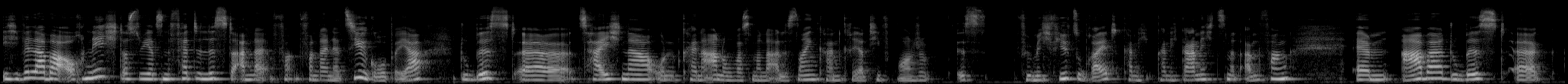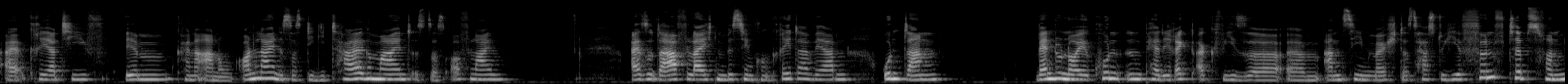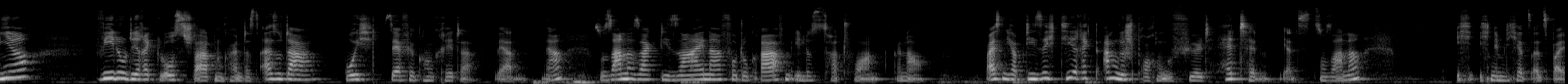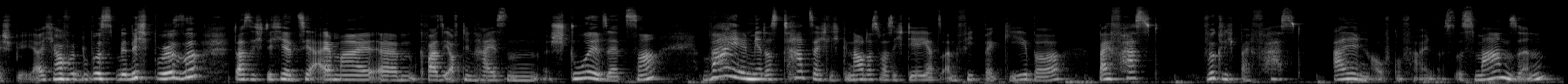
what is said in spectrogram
Ich will aber auch nicht, dass du jetzt eine fette Liste de, von, von, deiner Zielgruppe, ja. Du bist äh, Zeichner und keine Ahnung, was man da alles sein kann. Kreativbranche ist für mich viel zu breit, kann ich, kann ich gar nichts mit anfangen. Ähm, aber du bist äh, äh kreativ im, keine Ahnung, online. Ist das digital gemeint? Ist das offline? Also da vielleicht ein bisschen konkreter werden und dann, wenn du neue Kunden per Direktakquise ähm, anziehen möchtest, hast du hier fünf Tipps von mir, wie du direkt losstarten könntest. Also da ruhig sehr viel konkreter werden. Ja? Susanne sagt Designer, Fotografen, Illustratoren. Genau. Weiß nicht, ob die sich direkt angesprochen gefühlt hätten jetzt, Susanne ich, ich nehme dich jetzt als Beispiel. Ja? Ich hoffe, du bist mir nicht böse, dass ich dich jetzt hier einmal ähm, quasi auf den heißen Stuhl setze, weil mir das tatsächlich genau das, was ich dir jetzt an Feedback gebe, bei fast, wirklich bei fast allen aufgefallen ist. Es ist Wahnsinn,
